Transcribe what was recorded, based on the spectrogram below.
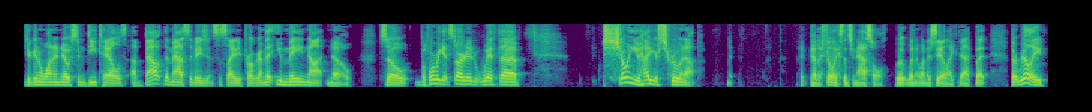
you're going to want to know some details about the Massive Agent Society program that you may not know. So before we get started with, uh, showing you how you're screwing up, I feel like such an asshole when, when I say it like that. But but really,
